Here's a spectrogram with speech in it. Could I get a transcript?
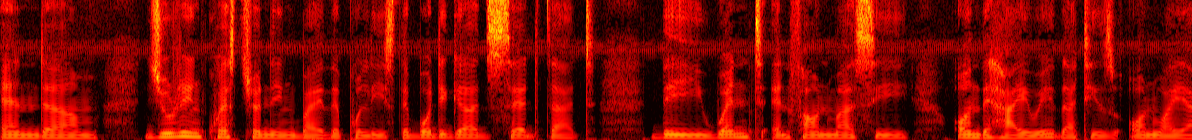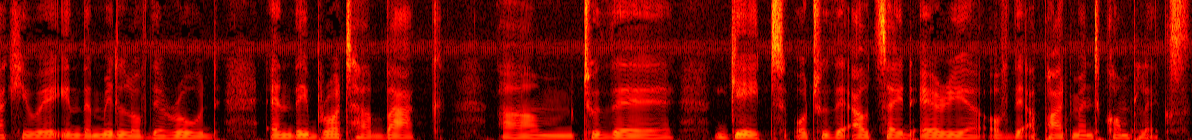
And um, during questioning by the police, the bodyguards said that they went and found Mercy on the highway, that is on Waiyaki Way, in the middle of the road, and they brought her back um, to the gate or to the outside area of the apartment complex.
